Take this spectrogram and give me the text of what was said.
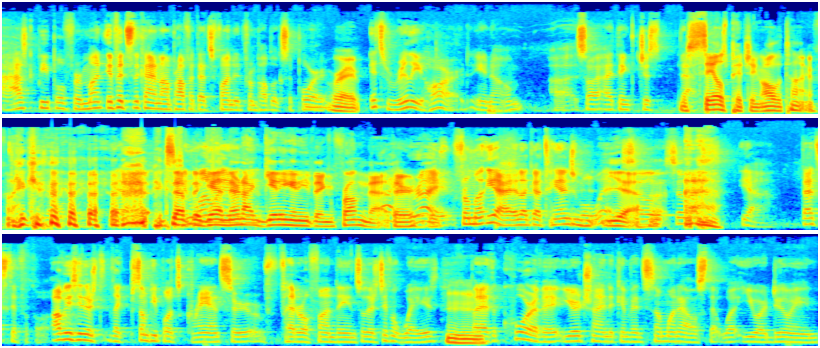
ask people for money. If it's the kind of nonprofit that's funded from public support, Right. it's really hard, you know. Uh, so I think just that. sales pitching all the time. Like, Yeah. except again, way they're not getting anything from that. right, they're right. just- from a, yeah, like a tangible way. Yeah. So, so yeah, that's difficult. Obviously, there's like some people it's grants or federal funding, so there's different ways. Mm-hmm. But at the core of it, you're trying to convince someone else that what you are doing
